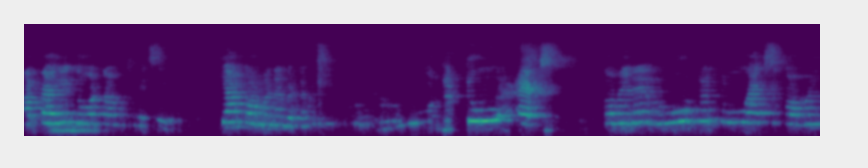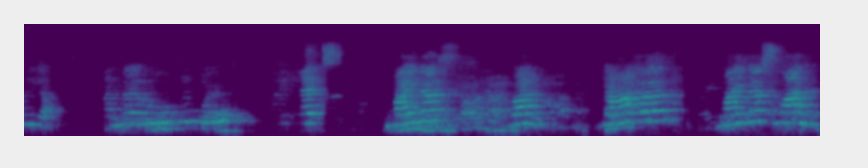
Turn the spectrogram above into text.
अब पहली दो टर्म्स में से, क्या कॉमन है बेटा? रूट टू एक्स तो मैंने रूट टू एक्स कॉमन लिया। अंदर root two X minus one. यहाँ पर माइनस वन।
